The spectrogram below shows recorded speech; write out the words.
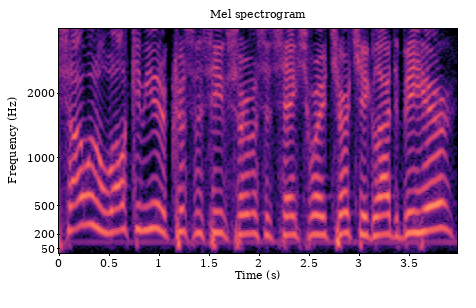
So I want to welcome you to Christmas Eve service at Sanctuary Church. Are you glad to be here?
